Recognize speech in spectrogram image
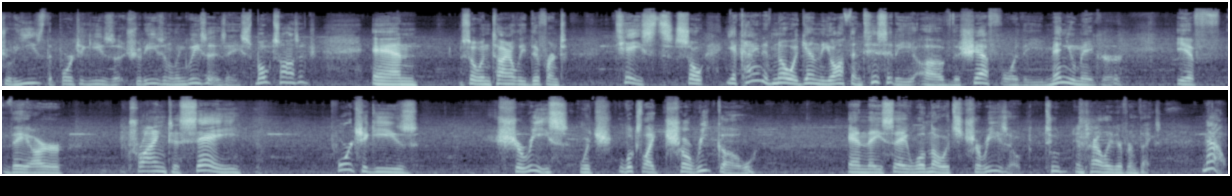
chorizo, the Portuguese chorizo and linguiça, is a smoked sausage, and so entirely different tastes. So you kind of know again the authenticity of the chef or the menu maker if they are trying to say Portuguese chorizo, which looks like chorico, and they say, well, no, it's chorizo. Two entirely different things. Now,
